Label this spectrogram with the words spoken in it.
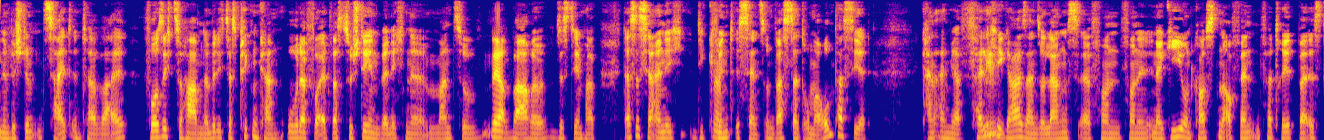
in einem bestimmten Zeitintervall vor sich zu haben, damit ich das picken kann oder vor etwas zu stehen, wenn ich eine Mann zu Ware System habe. Das ist ja eigentlich die Quintessenz ja. und was da drumherum passiert, kann einem ja völlig mhm. egal sein, solange es äh, von von den Energie- und Kostenaufwänden vertretbar ist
